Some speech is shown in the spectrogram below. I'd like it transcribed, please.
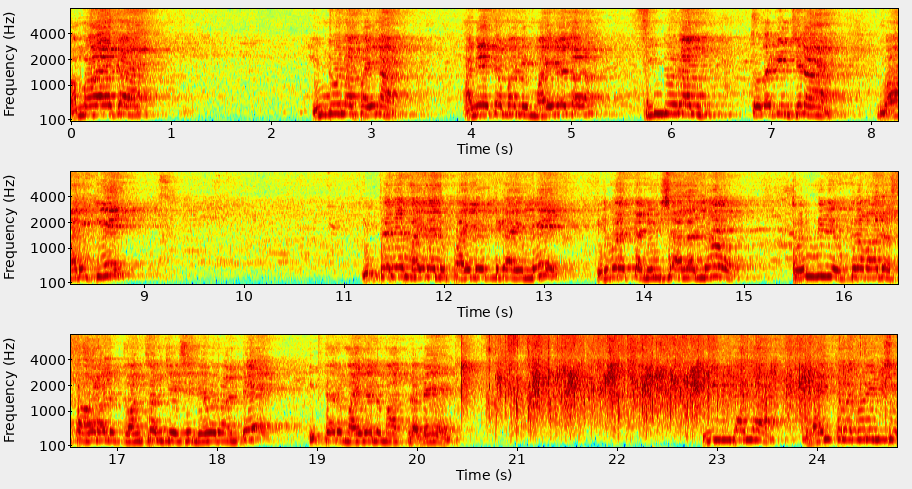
అమాయక హిందువుల పైన అనేక మంది మహిళల సింధూరం తొలగించిన వారికి ఇద్దరే మహిళలు పైలట్లుగా వెళ్ళి ఇరవై ఒక్క నిమిషాలలో తొమ్మిది ఉగ్రవాద స్థావరాలు ధ్వంసం చేసింది ఎవరు అంటే ఇద్దరు మహిళలు మాత్రమే. ఈ విధంగా రైతుల గురించి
